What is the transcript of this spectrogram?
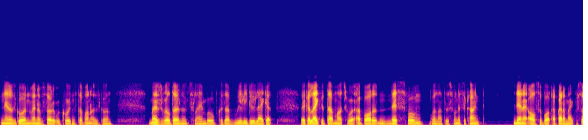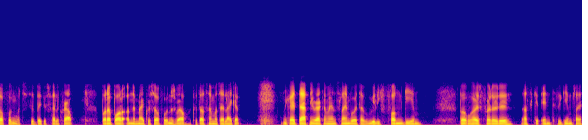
and then I was going when I started recording stuff on it, I was going. Might as well download Slimebow because I really do like it. Like I liked it that much where I bought it in this phone, well not this phone, this account. Then I also bought. I've got a Microsoft phone, which is the biggest pile of crap, but I bought it on the Microsoft phone as well because that's how much I like it. Like I definitely recommend Slimebow. It's a really fun game. But without further ado, let's get into the gameplay.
